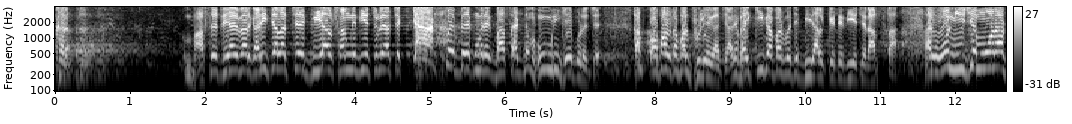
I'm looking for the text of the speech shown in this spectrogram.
খারাপ। বাসের ড্রাইভার গাড়ি চালাচ্ছে, বিড়াল সামনে দিয়ে চলে যাচ্ছে, ক্যাক করে ব্রেক মেরে বাস একদম হুমড়ি খেয়ে পড়েছে। আর কপাল টপাল ফুলে গেছে। আরে ভাই, কি ব্যাপার বলছে, বিড়াল কেটে দিয়েছে রাস্তা। আর ও নিজে মরার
